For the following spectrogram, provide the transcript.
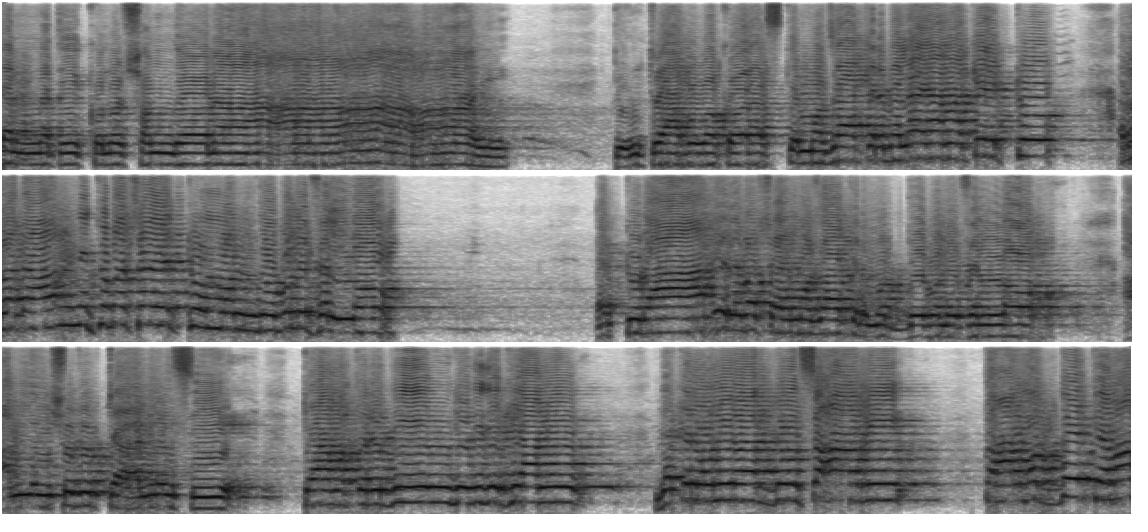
জান্নাতি, কোনো সন্দেহ নাই। কিন্তু আবু বকর আজকে মজাকের বেলায় আমাকে একটু রাগান্বিত ভাষায় একটু মন্দ বলে ফেলল। একটু রাগের ভাষায় মজাকের মধ্যে বলে ফেলল। আমি এই সুযোগটা নিয়েছি। কেমতের দিন যদি দেখি আমি, দেখেন উনিও একজন সাহাবি, তার মধ্যে কেমন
